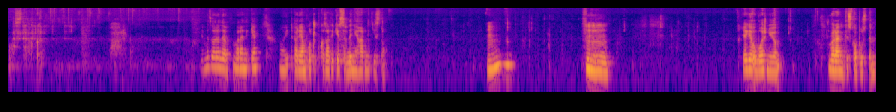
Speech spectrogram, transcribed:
Ось так. Гарно. Ми зварили вареники. Ну і тепер я вам хочу показати, яке всередині гарне тісто. Як я обожнюю вареники з капусти.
